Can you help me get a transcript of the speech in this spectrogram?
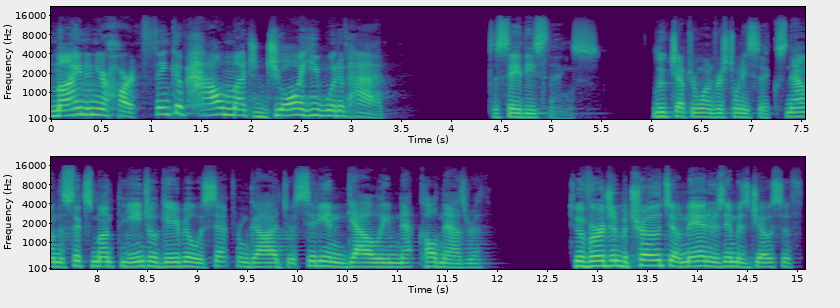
mind and your heart, think of how much joy he would have had to say these things. Luke chapter 1, verse 26. Now, in the sixth month, the angel Gabriel was sent from God to a city in Galilee called Nazareth, to a virgin betrothed to a man whose name was Joseph.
